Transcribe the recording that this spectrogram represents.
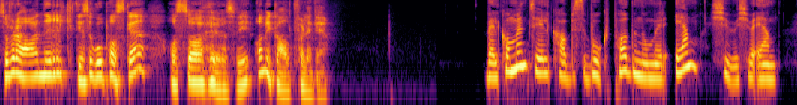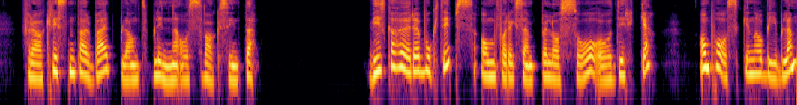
Så får du ha en riktig så god påske, og så høres vi om ikke altfor lenge. Velkommen til KABs bokpod nummer 1 2021 fra kristent arbeid blant blinde og svaksynte. Vi skal høre boktips om for eksempel å så og dyrke, om påsken og Bibelen,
